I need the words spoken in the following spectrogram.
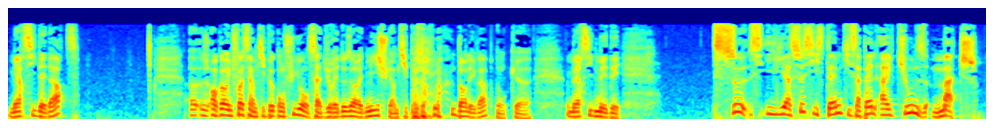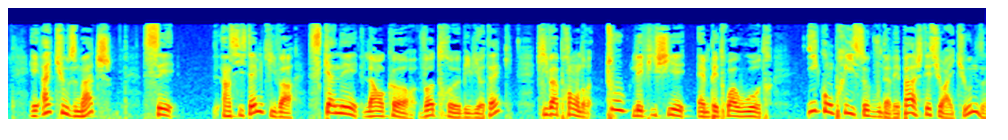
Merci Dead Art. Euh, encore une fois, c'est un petit peu confus. ça a duré deux heures et demie. Je suis un petit peu dans, les vapes, donc euh, merci de m'aider. il y a ce système qui s'appelle iTunes Match. Et iTunes Match, c'est un système qui va scanner, là encore, votre bibliothèque, qui va prendre tous les fichiers MP3 ou autres, y compris ceux que vous n'avez pas achetés sur iTunes,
